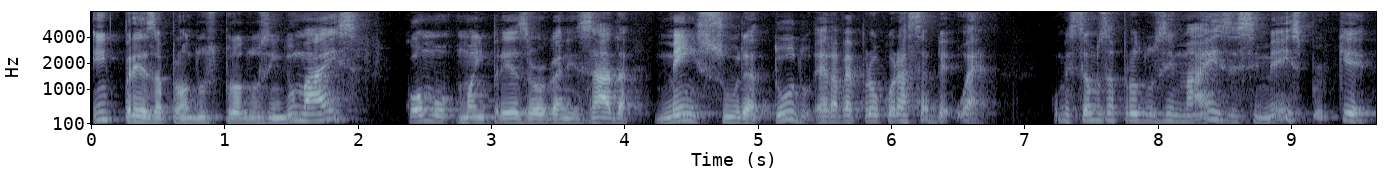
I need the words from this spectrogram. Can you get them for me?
Empresa produzindo mais, como uma empresa organizada mensura tudo, ela vai procurar saber, ué, Começamos a produzir mais esse mês, por quê?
